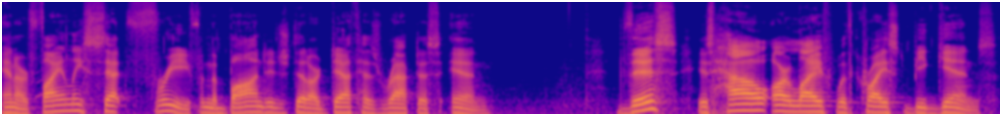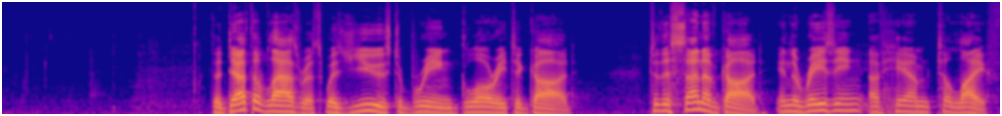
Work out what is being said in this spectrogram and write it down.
and are finally set free from the bondage that our death has wrapped us in. This is how our life with Christ begins. The death of Lazarus was used to bring glory to God, to the Son of God, in the raising of him to life.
